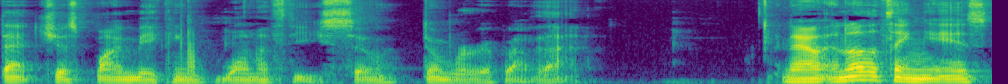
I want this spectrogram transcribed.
that just by making one of these, so don't worry about that. Now, another thing is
